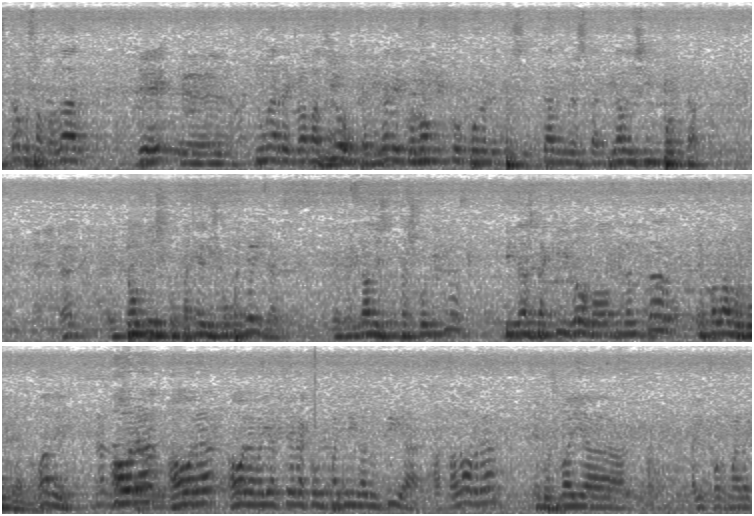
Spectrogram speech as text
estamos a falar de eh, dunha reclamación que a nivel económico pode representar unhas cantidades importantes. Eh? Entonces, compañeros e compañeiras, desregades estas condicións, e hasta aquí logo ao finalizar e falamos do tema, vale? Ahora, ahora, ahora vai a ter a compañeira Lucía a palabra e vos vai a, a informar aquí.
